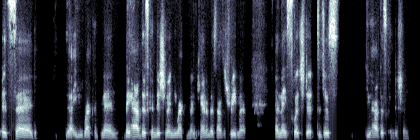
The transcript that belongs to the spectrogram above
it said that you recommend they have this condition and you recommend cannabis as a treatment and they switched it to just you have this condition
